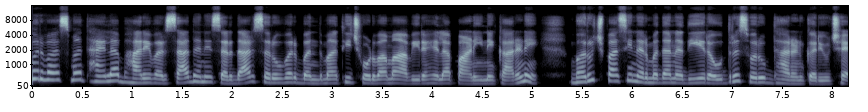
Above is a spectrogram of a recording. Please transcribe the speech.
ઉપરવાસમાં થયેલા ભારે વરસાદ અને સરદાર સરોવર બંધમાંથી છોડવામાં આવી રહેલા પાણીને કારણે ભરૂચ પાસે નર્મદા નદીએ રૌદ્ર સ્વરૂપ ધારણ કર્યું છે.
